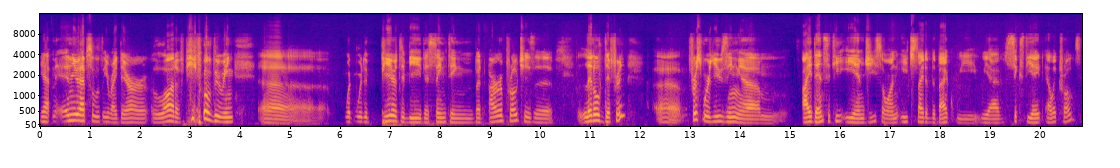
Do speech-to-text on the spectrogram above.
Yeah, and you're absolutely right. There are a lot of people doing uh, what would appear to be the same thing, but our approach is a little different. Uh, first, we're using um, high density EMG. So on each side of the back, we, we have 68 electrodes.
